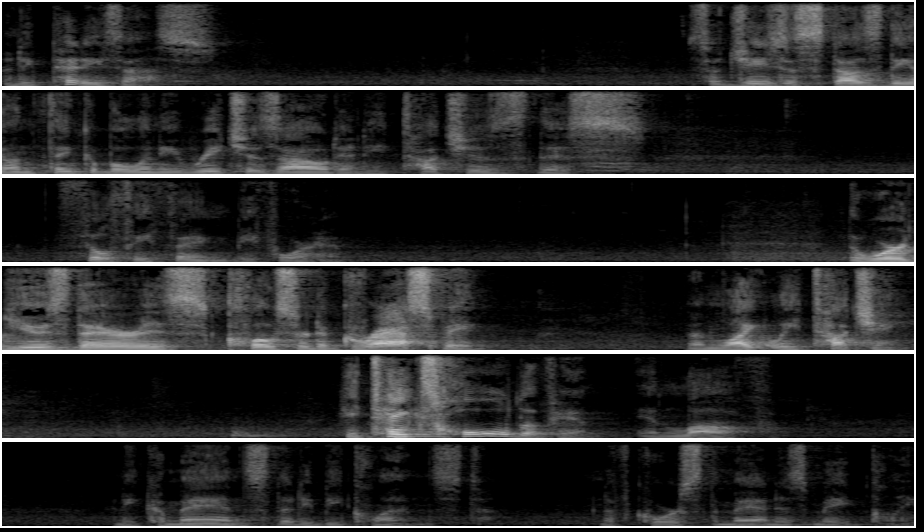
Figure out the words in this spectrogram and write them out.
and he pities us. So Jesus does the unthinkable and he reaches out and he touches this filthy thing before him. The word used there is closer to grasping than lightly touching. He takes hold of him in love and he commands that he be cleansed. And of course, the man is made clean,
